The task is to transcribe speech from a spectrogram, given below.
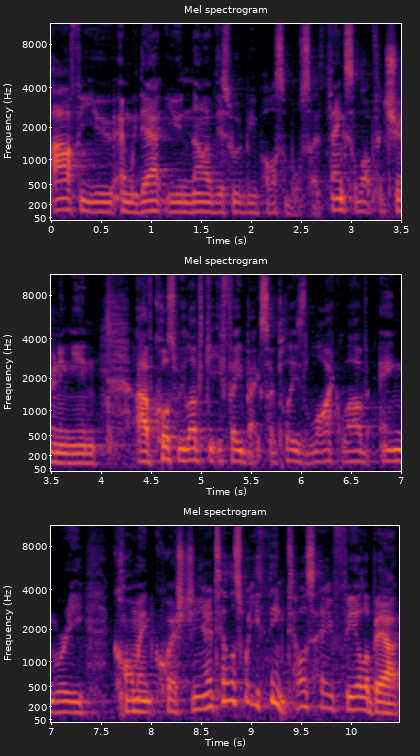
are for you, and without you, none of this would be possible. So thanks a lot for tuning in. Uh, of course, we love to get your feedback. So please like, love, angry, comment, question. You know, tell us what you think. Tell us how you feel about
